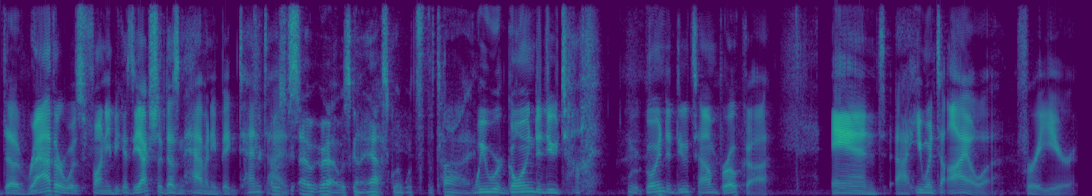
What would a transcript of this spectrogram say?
the rather was funny because he actually doesn't have any Big Ten I was, ties. I, I was going to ask, what, what's the tie? we were going to do Tom, we were going to do Tom Brokaw, and uh, he went to Iowa for a year,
